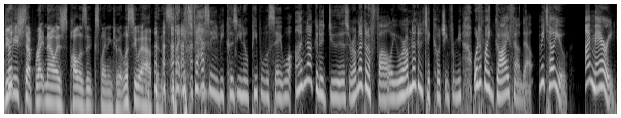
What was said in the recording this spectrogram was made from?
Do each step right now as Paul is explaining to it. Let's see what happens. but it's fascinating because you know people will say, "Well, I'm not going to do this, or I'm not going to follow you, or I'm not going to take coaching from you." What if my guy found out? Let me tell you, I'm married.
